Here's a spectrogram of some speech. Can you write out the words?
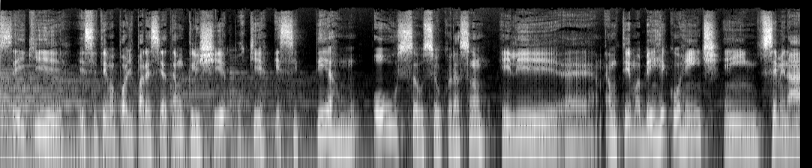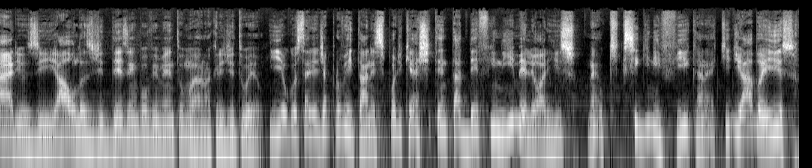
Sei que esse tema pode parecer até um clichê, porque esse termo ouça o seu coração, ele é, é, um tema bem recorrente em seminários e aulas de desenvolvimento humano, acredito eu. E eu gostaria de aproveitar nesse podcast e tentar definir melhor isso, né? O que, que significa, né? Que diabo é isso?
